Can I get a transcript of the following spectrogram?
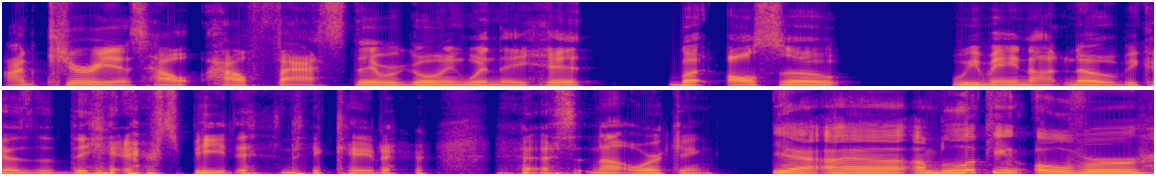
I'm curious how how fast they were going when they hit, but also we may not know because the, the airspeed indicator is not working. Yeah, uh, I'm looking over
